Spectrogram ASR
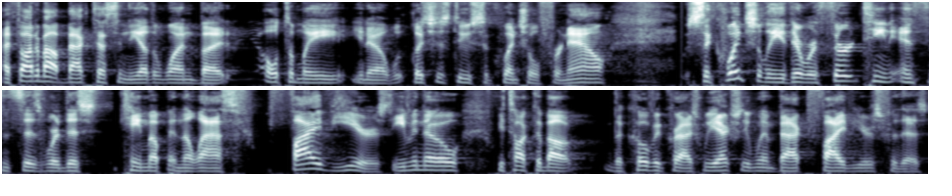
I thought about backtesting the other one, but ultimately, you know, let's just do sequential for now. Sequentially, there were 13 instances where this came up in the last five years. Even though we talked about the COVID crash, we actually went back five years for this.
